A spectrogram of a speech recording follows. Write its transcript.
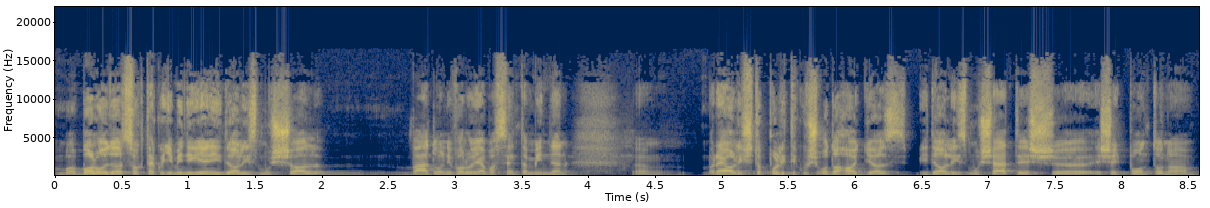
baloldalt szokták ugye mindig ilyen idealizmussal vádolni, valójában szerintem minden realista politikus odahagyja az idealizmusát, és, és egy ponton a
